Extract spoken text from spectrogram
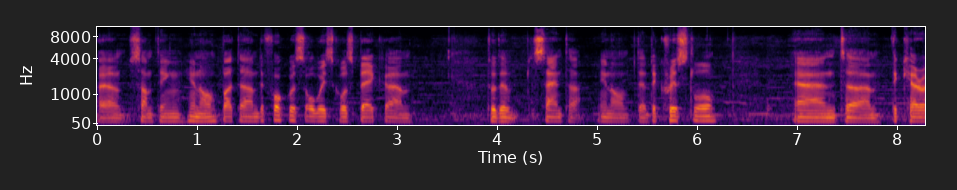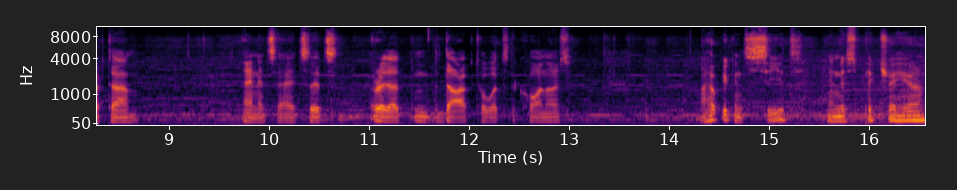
uh, something you know. But the focus always goes back to the center you know the, the crystal and um, the character and it's it's it's rather dark towards the corners I hope you can see it in this picture here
